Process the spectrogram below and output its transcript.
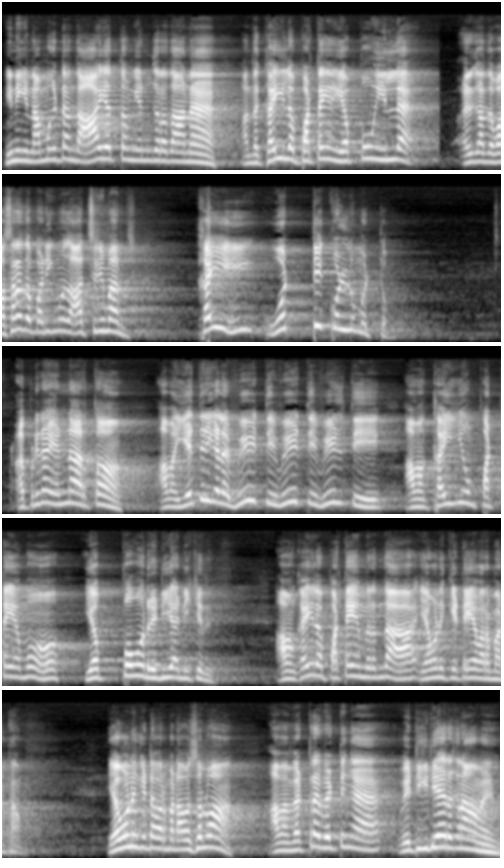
இன்னைக்கு நம்மகிட்ட அந்த ஆயத்தம் என்கிறதான அந்த கையில் பட்டயம் எப்பவும் இல்லை. எனக்கு அந்த வசனத்தை படிக்கும்போது ஆச்சரியமா இருந்துச்சு. கை ஒட்டி கொள்ளும் மட்டும். அப்படின்னா என்ன அர்த்தம்? அவன் எதிரிகளை வீழ்த்தி வீழ்த்தி வீழ்த்தி அவன் கையும் பட்டயமும் எப்பவும் ரெடியாக நிற்குது அவன் கையில் பட்டயம் இருந்தால் எவனுக்கிட்டேயே வரமாட்டான். எவனுக்கிட்ட வரமாட்டான்? அவன் சொல்லுவான் அவன் வெட்டுற வெட்டுங்க வெட்டிக்கிட்டே இருக்கிறான் அவன்.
